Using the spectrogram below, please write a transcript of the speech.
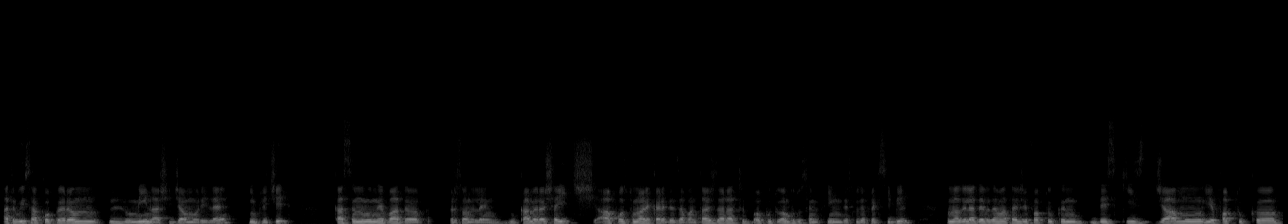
a trebuit să acoperăm lumina și geamurile implicit ca să nu ne vadă persoanele în, în cameră și aici a fost un oarecare dezavantaj, dar a, a putut, am putut să fim destul de flexibili un al doilea dezavantaj e faptul când deschizi geamul, e faptul că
